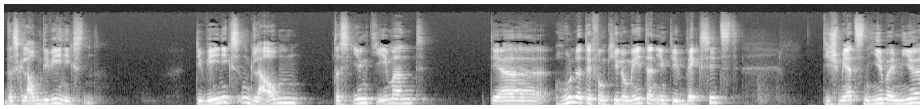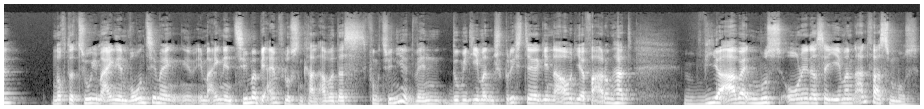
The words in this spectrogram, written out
das glauben die wenigsten. Die wenigsten glauben, dass irgendjemand, der hunderte von Kilometern irgendwie wegsitzt, die Schmerzen hier bei mir noch dazu im eigenen Wohnzimmer, im eigenen Zimmer beeinflussen kann. Aber das funktioniert, wenn du mit jemandem sprichst, der genau die Erfahrung hat, wie er arbeiten muss, ohne dass er jemanden anfassen muss.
